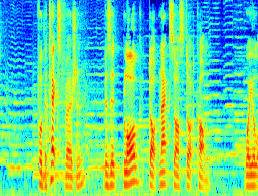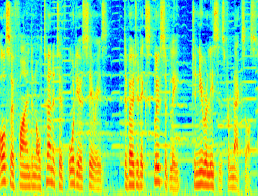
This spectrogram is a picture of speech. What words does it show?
For the text version, visit blog.naxos.com, where you'll also find an alternative audio series devoted exclusively to new releases from Naxos.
